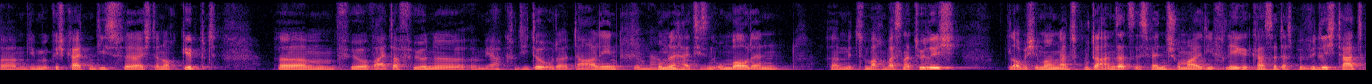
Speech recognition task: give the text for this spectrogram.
ähm, die Möglichkeiten, die es vielleicht dann noch gibt ähm, für weiterführende ähm, ja, Kredite oder Darlehen, genau. um dann halt diesen Umbau dann äh, mitzumachen. Was natürlich, ja. glaube ich, immer ein ganz guter Ansatz ist, wenn schon mal die Pflegekasse das bewilligt hat,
